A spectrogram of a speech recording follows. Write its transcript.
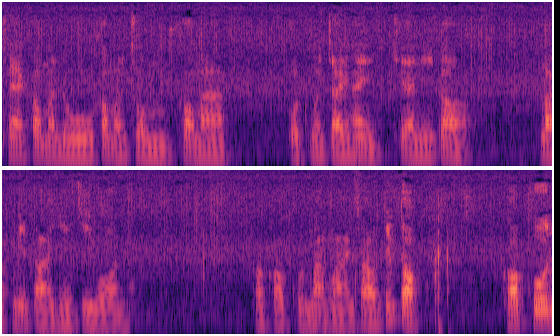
แค่เข้ามาดูเข้ามาชมเข้ามากดหัวใจให้ แค่นี้ก็รักเมตตาเฮียจีวอนก็ขอบคุณมากมาย ชาวทิกต็อกขอบคุณ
